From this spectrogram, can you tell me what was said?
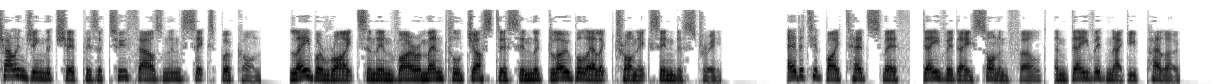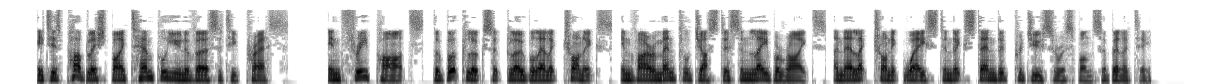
Challenging the Chip is a 2006 book on labor rights and environmental justice in the global electronics industry. Edited by Ted Smith, David A. Sonnenfeld, and David Naguib Pellow. It is published by Temple University Press. In three parts, the book looks at global electronics, environmental justice and labor rights, and electronic waste and extended producer responsibility.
